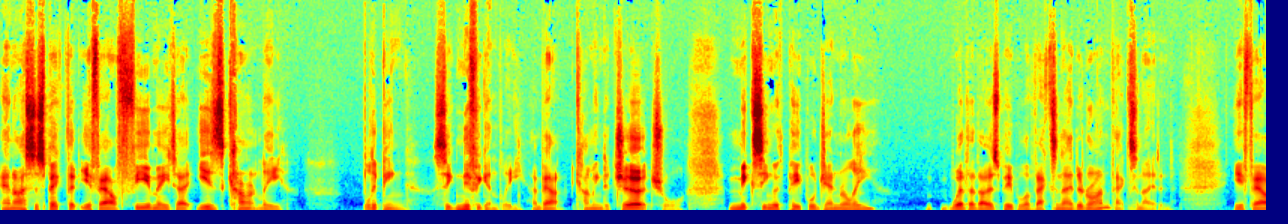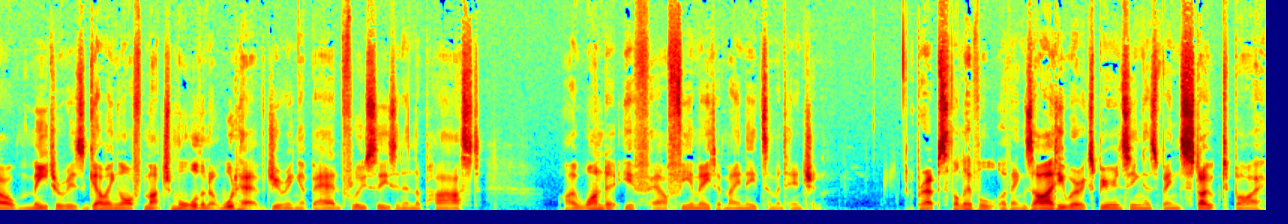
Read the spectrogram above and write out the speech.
And I suspect that if our fear meter is currently blipping significantly about coming to church or mixing with people generally, whether those people are vaccinated or unvaccinated, if our meter is going off much more than it would have during a bad flu season in the past, I wonder if our fear meter may need some attention. Perhaps the level of anxiety we're experiencing has been stoked by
